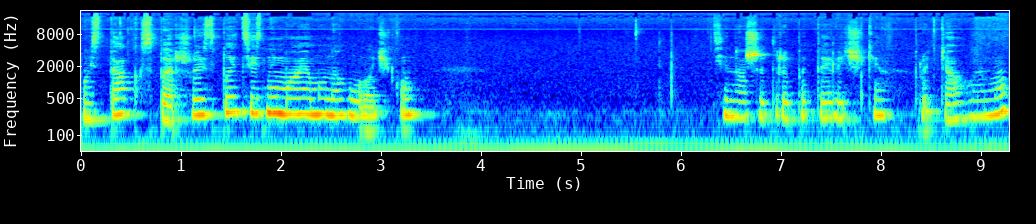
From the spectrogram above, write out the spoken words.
ось так з першої спиці знімаємо на голочку ці наші три петелечки протягуємо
